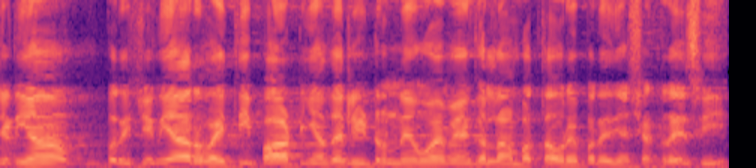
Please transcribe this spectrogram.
ਜਿਹੜੀਆਂ ਪਰਿਚੀਆਂ ਰਵਾਇਤੀ ਪਾਰਟੀਆਂ ਦੇ ਲੀਡਰ ਨੇ, ਉਹ ਐਵੇਂ ਗੱਲਾਂ ਬਾਤਾਂ ਉਰੇ ਪਰੇ ਦੀਆਂ ਛੱਡ ਰਹੇ ਸੀ।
